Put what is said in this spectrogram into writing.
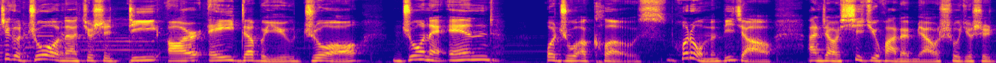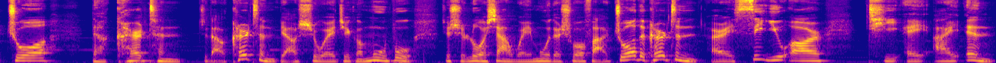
这个 draw 呢，就是 D R A W draw draw the end。或 draw a close，或者我们比较按照戏剧化的描述，就是 draw the curtain。知道 curtain 表示为这个幕布，就是落下帷幕的说法。draw the curtain，而 C U R T A I N，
